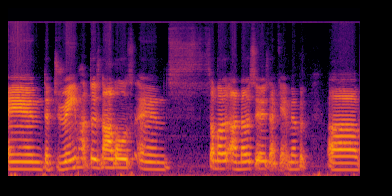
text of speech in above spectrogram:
and the Dream Hunters novels and some other another series I can't remember. Uh,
